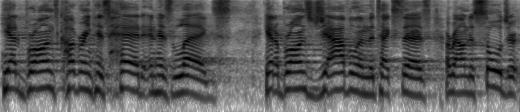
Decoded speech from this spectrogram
He had bronze covering his head and his legs. He had a bronze javelin, the text says, around his soldier,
